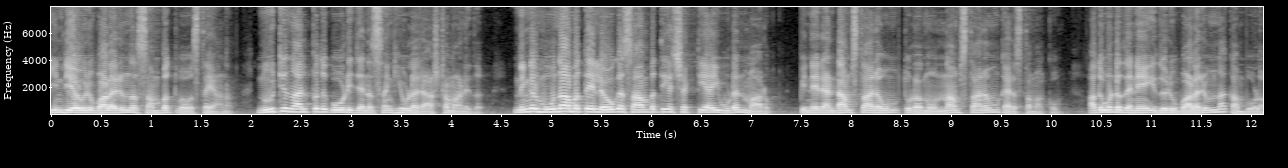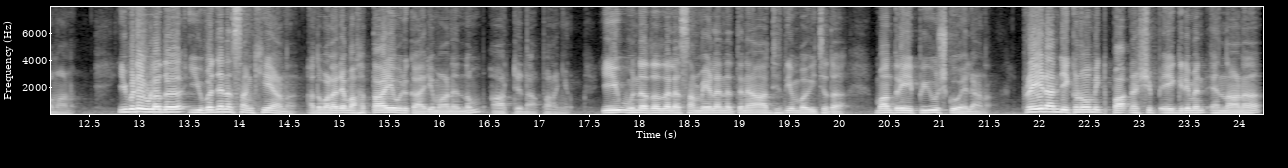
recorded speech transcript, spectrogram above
ഇന്ത്യ ഒരു വളരുന്ന സമ്പദ് വ്യവസ്ഥയാണ്. നൂറ്റി കോടി ജനസംഖ്യയുള്ള രാഷ്ട്രമാണിത്. നിങ്ങൾ മൂന്നാമത്തെ ലോക സാമ്പത്തിക ശക്തിയായി ഉടൻ മാറും. പിന്നെ രണ്ടാം സ്ഥാനവും തുടർന്ന് ഒന്നാം സ്ഥാനവും കരസ്ഥമാക്കും. അതുകൊണ്ട് തന്നെ ഇതൊരു വളരുന്ന കമ്പോളമാണ്. ഇവിടെയുള്ളത് യുവജന സംഖ്യയാണ്. അത് വളരെ മഹത്തായ ഒരു കാര്യമാണെന്നും ആർട്ടിഡ പറഞ്ഞു. ഈ ഉന്നതതല സമ്മേളനത്തിന് ആതിഥ്യം വഹിച്ചത് മന്ത്രി പീയൂഷ് ഗോയലാണ്. Trade and economic partnership agreement എന്നാണ്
